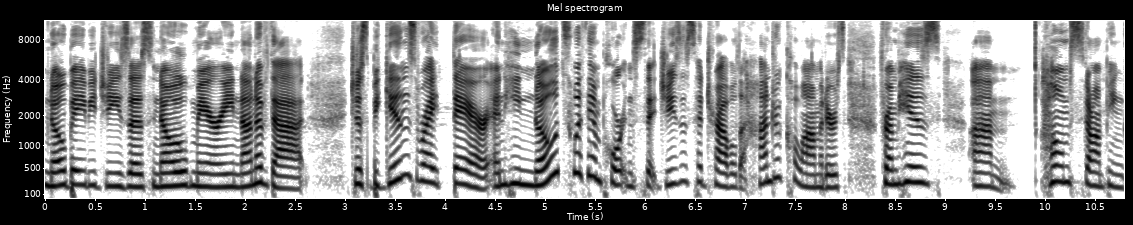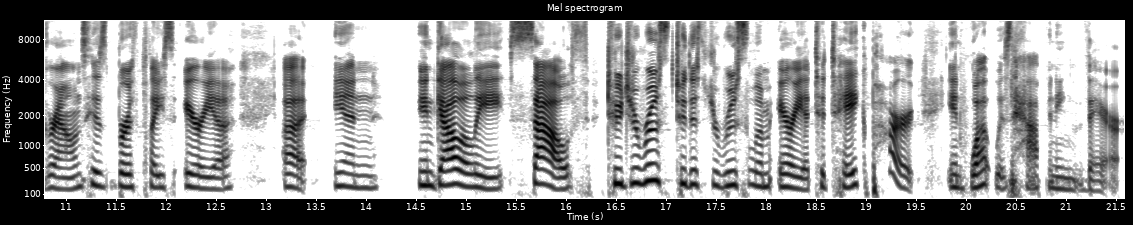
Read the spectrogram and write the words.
no baby Jesus, no Mary, none of that. Just begins right there. And he notes with importance that Jesus had traveled 100 kilometers from his um, home stomping grounds, his birthplace area uh, in in Galilee south to, Jerus- to this Jerusalem area to take part in what was happening there.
